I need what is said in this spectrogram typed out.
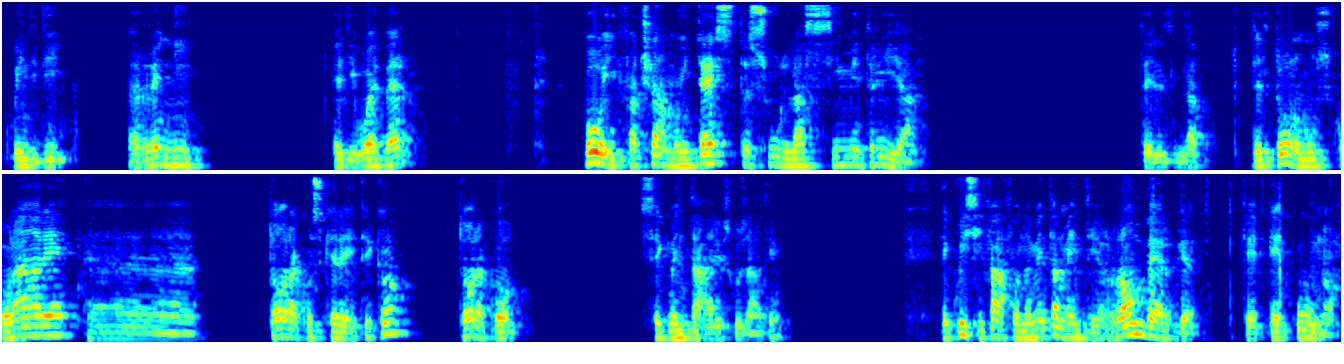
quindi di Reni e di Weber, poi facciamo i test sulla simmetria del, la, del tono muscolare eh, toraco-scheletrico, toraco-segmentario, scusate. E qui si fa fondamentalmente il Romberg, che è 1,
